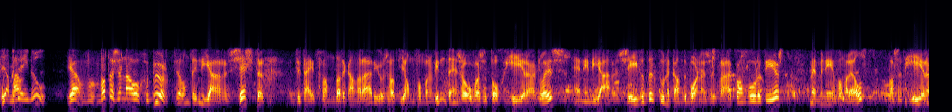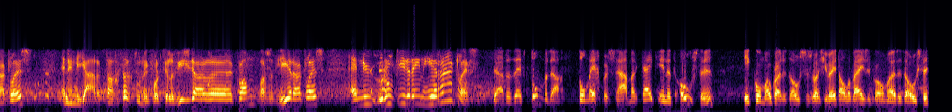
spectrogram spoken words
Ja, met 1-0. Ja, wat is er nou gebeurd? Want in de jaren 60, de tijd van dat ik aan de radio zat, Jan van der Wind en zo, was het toch Heracles. En in de jaren 70, toen ik aan de Bornese straat kwam voor het eerst, met meneer Van der Elst, was het Heracles. En in de jaren 80, toen ik voor televisie daar uh, kwam, was het Heracles. En nu roept iedereen Heracles. Ja, dat heeft Tom bedacht. Tom Egbers. Ja, maar kijk, in het oosten ik kom ook uit het oosten, zoals je weet, alle wijzen komen uit het oosten.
